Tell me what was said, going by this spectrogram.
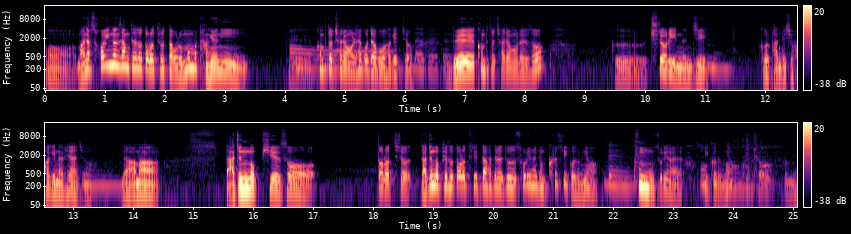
어, 만약 서 있는 상태에서 떨어뜨렸다 그러면 뭐 당연히 그 어. 컴퓨터 촬영을 해보자고 하겠죠. 네네네. 뇌 컴퓨터 촬영을 해서 그 출혈이 있는지 음, 그걸 반드시 확인을 해야죠. 음. 근데 아마 낮은 높이에서 떨어뜨려 낮은 높이에서 떨어뜨린다 하더라도 소리는 좀 클 수 있거든요. 네. 쿵 소리 날수 어, 있거든요. 그거. 그렇죠. 그럼요.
